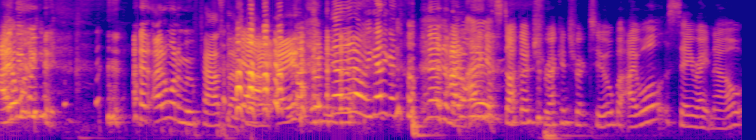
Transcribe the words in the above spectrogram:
I don't want to. I, I don't want to move past that Yeah. point. I, No, no, no, we gotta go. No, no, no. I don't want to get stuck on Shrek and Shrek 2, but I will say right now,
